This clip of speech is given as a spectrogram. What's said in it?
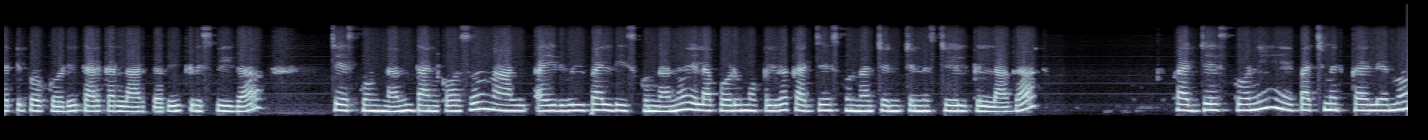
గట్టి పకోడీ కరకరలాడుతుంది క్రిస్పీగా చేసుకుంటున్నాను. దానికోసం నాలుగు ఐదు ఉల్లిపాయలు తీసుకున్నాను. ఇలా పొడి ముక్కలుగా కట్ చేసుకున్నాను. చిన్న చిన్న స్టీల్ లాగా కట్ చేసుకొని పచ్చిమిరపకాయలు ఏమో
